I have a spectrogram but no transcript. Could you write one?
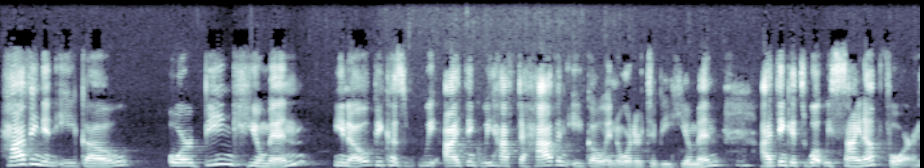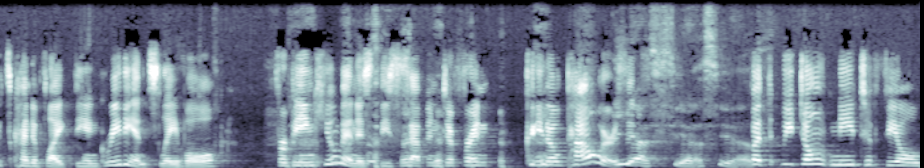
having an ego or being human you know because we i think we have to have an ego in order to be human. Mm-hmm. i think it's what we sign up for. It's kind of like the ingredients label for being human is these seven different you know powers. Yes yes yes. But we don't need to feel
